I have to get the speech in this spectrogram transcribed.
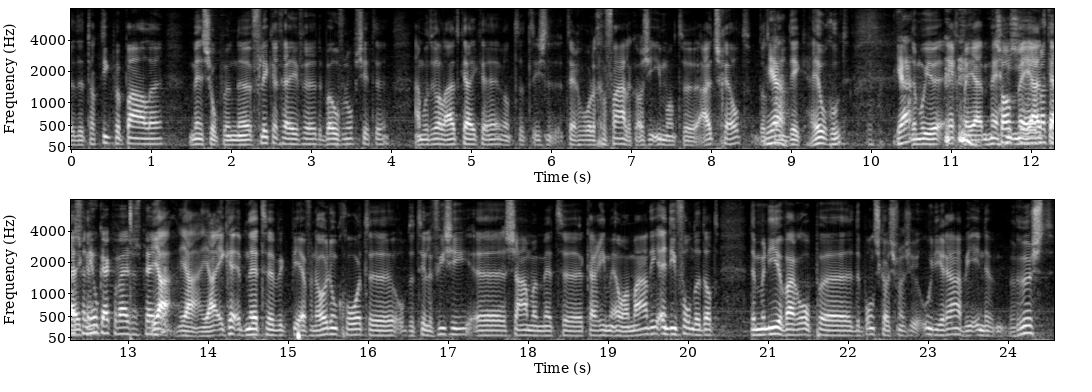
eh, de tactiek bepalen. Mensen op een eh, flikker geven, er bovenop zitten. Hij moet wel uitkijken, hè, want het is tegenwoordig gevaarlijk als je iemand uitscheldt. Dat Ja. kan Dick heel goed. Ja? Daar moet je echt mee, mee, Zoals mee eh, Matthijs uitkijken. van Nieuwkerk bij wijze van spreken. Ja, ja, ja, ik heb net heb ik Pierre van Hooydonk gehoord eh, op de televisie samen met Karim El Amadi. En die vonden dat de manier waarop de bondscoach van Oedi-Arabië in de rust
